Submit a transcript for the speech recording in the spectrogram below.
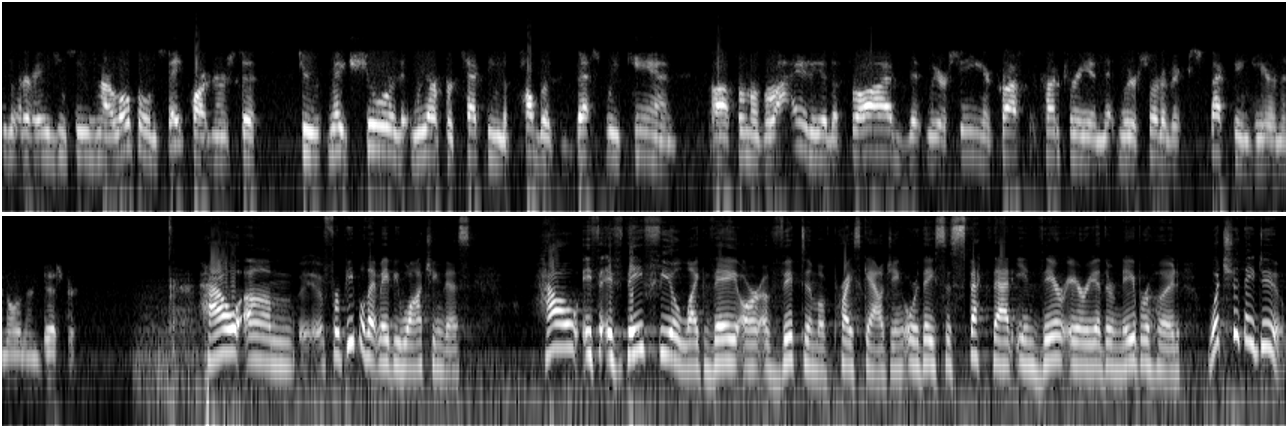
two-letter agencies and our local and state partners to to make sure that we are protecting the public best we can uh, from a variety of the frauds that we are seeing across the country and that we're sort of expecting here in the Northern District. How, um, for people that may be watching this, how, if, if they feel like they are a victim of price gouging or they suspect that in their area, their neighborhood, what should they do?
